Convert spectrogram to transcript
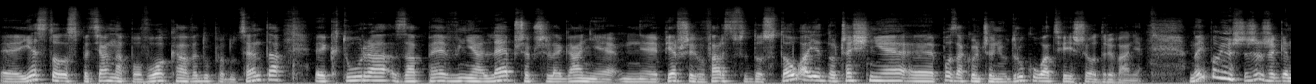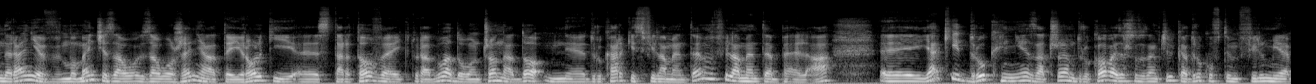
E, jest to specjalna powłoka według producenta, która zapewnia lepsze przyleganie przyleganie pierwszych warstw do stołu, a jednocześnie e, po zakończeniu druku łatwiejsze odrywanie. No i powiem szczerze, że generalnie w momencie założenia tej rolki e, startowej, która była dołączona do drukarki z filamentem, filamentem PLA, e, jaki druk nie zacząłem drukować, zresztą tam kilka druków w tym filmie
